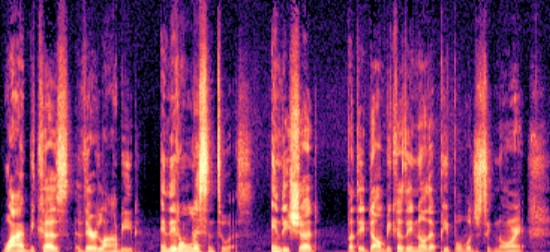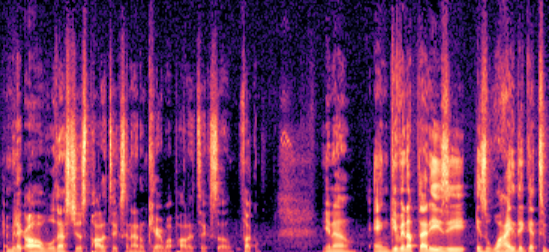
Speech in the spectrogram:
Why? Because they're lobbied and they don't listen to us. And they should, but they don't because they know that people will just ignore it and be like, "Oh, well, that's just politics and I don't care about politics, so fuck them." You know? And giving up that easy is why they get to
